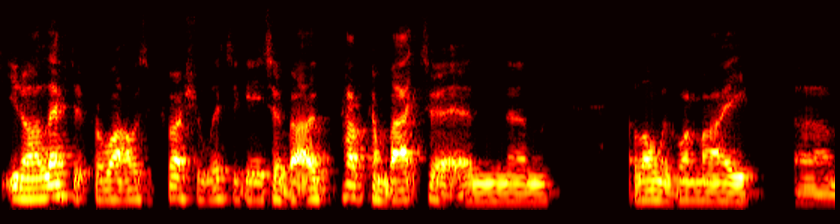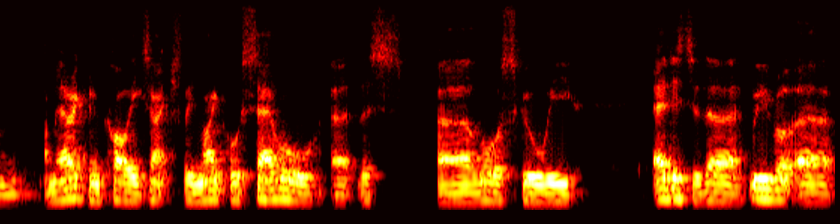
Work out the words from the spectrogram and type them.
you know, I left it for a while. I was a commercial litigator, but I have come back to it. And um, along with one of my um, American colleagues, actually, Michael Sevel at this uh, law school, we edited a, we wrote a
